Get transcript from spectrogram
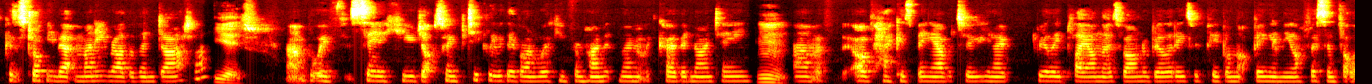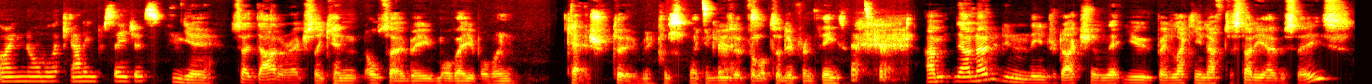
because it's talking about money rather than data. Yes. Um, but we've seen a huge upswing, particularly with everyone working from home at the moment with COVID 19, Mm. um, of, of hackers being able to, you know, really play on those vulnerabilities with people not being in the office and following normal accounting procedures. Yeah. So data actually can also be more valuable than cash too, because they can use it for lots of different things. That's correct. Um, now, I noted in the introduction that you've been lucky enough to study overseas.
